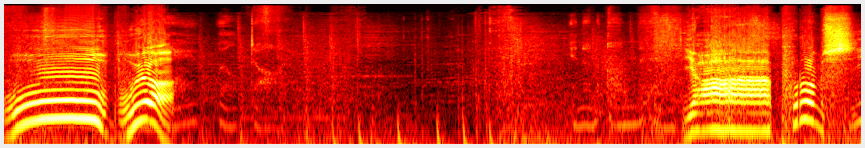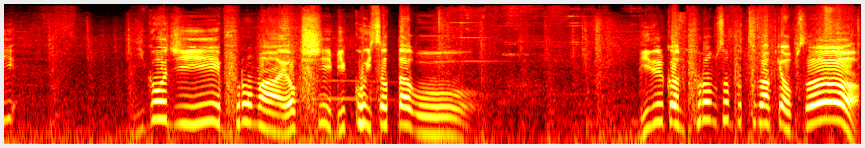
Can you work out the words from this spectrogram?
오 뭐야? 야 프롬 씨. 이거지 프로마 역시 믿고 있었다고. 믿을 건 프롬 소프트밖에 없어.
